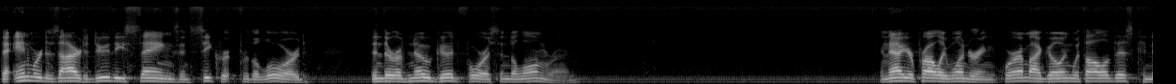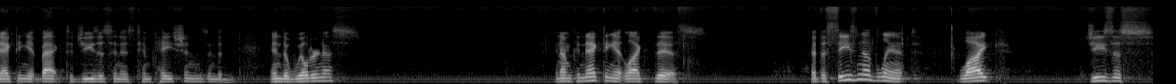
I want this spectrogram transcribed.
the inward desire to do these things in secret for the Lord, then they're of no good for us in the long run. And now you're probably wondering, where am I going with all of this? Connecting it back to Jesus and his temptations in the, in the wilderness? And I'm connecting it like this. At the season of Lent, like Jesus'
